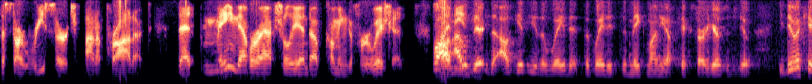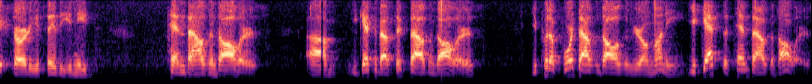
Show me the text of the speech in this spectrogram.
to start research on a product that may never actually end up coming to fruition. Well, I I, I mean, will give the, give you the way that the way to, to make money off Kickstarter. Here's what you do: you do a Kickstarter. You say that you need ten thousand dollars. Um, you get to about six thousand dollars. You put up four thousand dollars of your own money. You get the ten thousand dollars,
